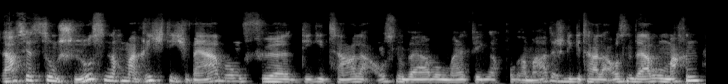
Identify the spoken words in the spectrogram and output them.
Darfst jetzt zum Schluss nochmal richtig Werbung für digitale Außenwerbung, meinetwegen auch programmatische digitale Außenwerbung machen.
